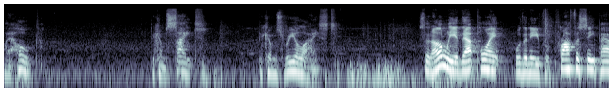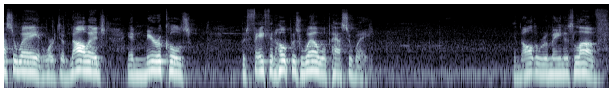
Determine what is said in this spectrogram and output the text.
My hope becomes sight, becomes realized. So not only at that point will the need for prophecy pass away and words of knowledge and miracles, but faith and hope as well will pass away. And all that will remain is love.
